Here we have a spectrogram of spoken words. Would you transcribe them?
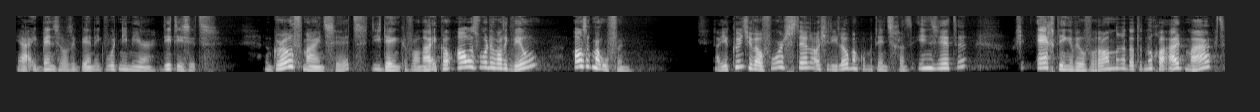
ja, ik ben zoals ik ben, ik word niet meer, dit is het. Een growth mindset, die denken van, nou, ik kan alles worden wat ik wil, als ik maar oefen. Nou, je kunt je wel voorstellen, als je die loopbaancompetenties gaat inzetten, als je echt dingen wil veranderen, dat het nogal uitmaakt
